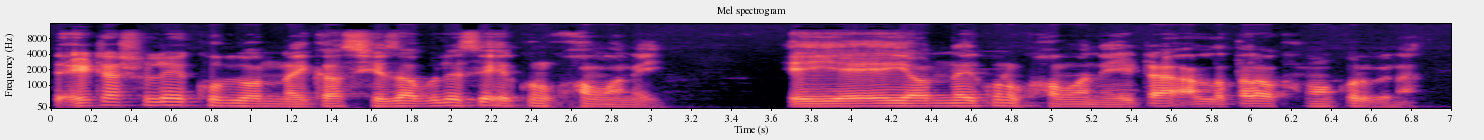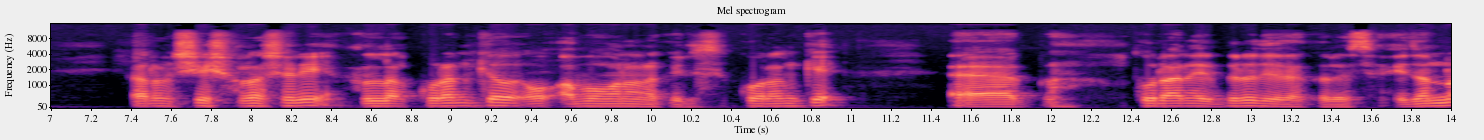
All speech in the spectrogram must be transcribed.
তো এটা আসলে খুবই অন্যায় কাজ, সে যা বলেছে এর কোনো ক্ষমা নেই। এই এই অন্যায় কোনো ক্ষমা নেই, এটা আল্লাহ তালা ক্ষমা করবে না। কারণ সে সরাসরি আল্লাহর কোরআনকে অবমাননা করেছে, কোরআনকে কোরআনের বিরোধিতা করেছে। এই জন্য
